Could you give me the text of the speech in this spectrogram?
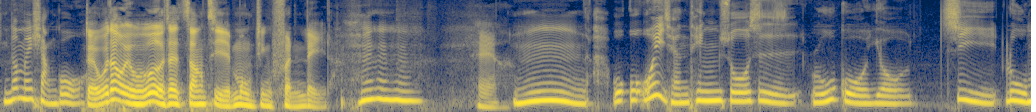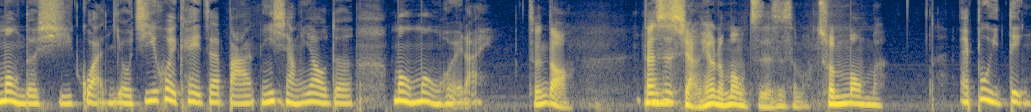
你都没想过。对我，但我我有在将自己的梦境分类了。嗯哼哼，哎呀，嗯，我我我以前听说是，如果有记录梦的习惯，有机会可以再把你想要的梦梦回来。真的、哦。但是想要的梦指的是什么？春梦吗？哎、欸，不一定，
